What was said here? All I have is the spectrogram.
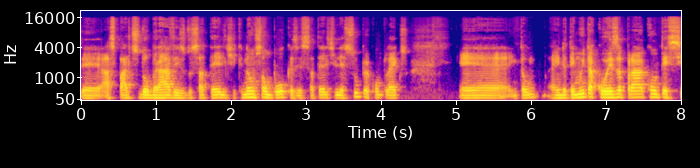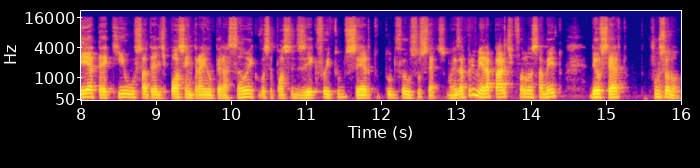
é, as partes dobráveis do satélite, que não são poucas, esse satélite ele é super complexo. É, então, ainda tem muita coisa para acontecer até que o satélite possa entrar em operação e que você possa dizer que foi tudo certo, tudo foi um sucesso. Mas a primeira parte, que foi o lançamento, deu certo, funcionou.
